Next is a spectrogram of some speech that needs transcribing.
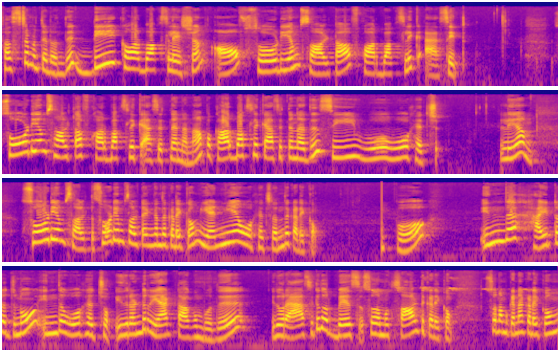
ஃபஸ்ட்டு மெத்தட் வந்து decarboxylation of sodium salt of carboxylic acid sodium salt of carboxylic ஆசிட்னு என்னென்னா இப்போ கார்பாக்சிலிக் ஆசிட் என்னது? சிஓஓஹெச் இல்லையா? சோடியம் சால்ட் சோடியம் சால்ட் எங்கேருந்து கிடைக்கும்? என்ஏஓஹெச்லேருந்து கிடைக்கும். இப்போது இந்த ஹைட்ரஜனும் இந்த ஓஹெச்சும் இது ரெண்டும் ரியாக்ட் ஆகும்போது இது ஒரு ஆசிட் இது ஒரு பேஸ் ஸோ நமக்கு சால்ட் கிடைக்கும். ஸோ நமக்கு என்ன கிடைக்கும்?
